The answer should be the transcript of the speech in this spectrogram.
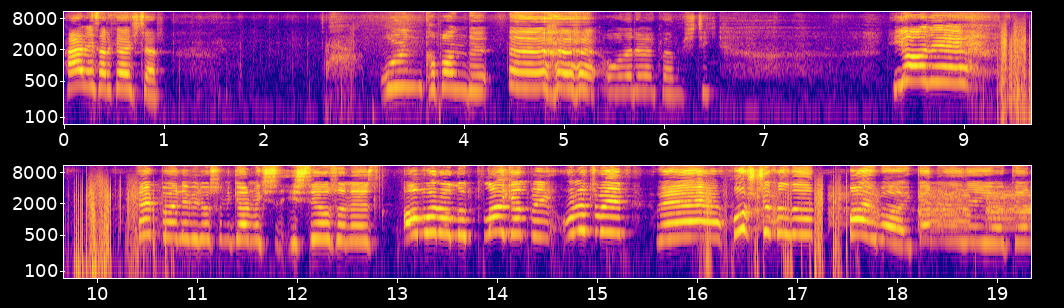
Her neyse arkadaşlar. Oyun kapandı. o kadar emek vermiştik. Yani hep böyle videosunu görmek istiyorsanız abone olup like atmayı unutmayın ve hoşçakalın. Bay bay. Kendinize iyi bakın.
